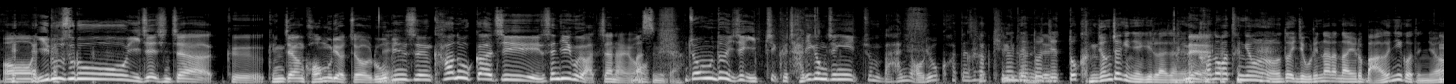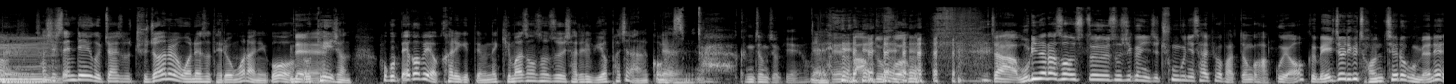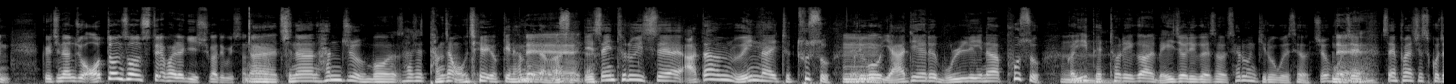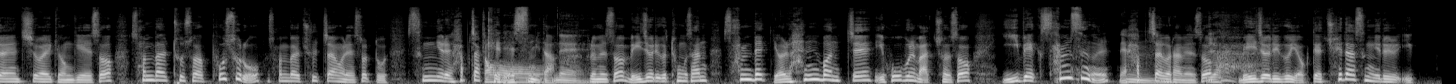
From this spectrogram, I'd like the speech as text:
어, 이루수로 이제 진짜 그 굉장한 거물이었죠. 로빈슨 네. 카노까지 샌디에고에 왔잖아요. 맞습니다. 좀 더 이제 입지 그 자리 경쟁이 좀 많이 어려울 것 같다는 생각이 들긴 한데 또 이제 또 긍정적인 얘기를 하자면 네. 카노 같은 경우는 또 이제 우리나라 나이로 마흔이거든요. 네. 사실 샌디에고 입장에서도 주전을 원해서 데려온 건 아니고 네. 로테이션 혹은 백업의 역할이기 때문에 김하성 선수의 자리를 위협하진 않을 것 네. 같습니다. 아, 긍정적이에요. 네. 네 마음도 후하고. 자, 우리나라 선수들 소식은 이제 충분히 살펴봤던 것 같고요. 그 메이저리그 전체로 보면은 그 지난주 어떤 선수들의 활약이 이슈가 되고 있었나요? 네, 지난 한 주 뭐 사실 당장 어제였긴 합니다만 네. 이 세인트루이스의 아담 웨인라이트 투수 음. 그리고 야디에르 몰리나 포수 그러니까 음. 이 배터리가 메이저리그에서 새로운 기록을 세웠죠. 네. 어제 샌프란시스코 자이언츠와의 경기에서 선발 투수와 포수로 선발 출장을 해서 또 승리를 합작해 냈습니다. 어, 네. 그러면서 메이저리그 통산 311번째 이 호흡을 맞춰서 203승을 네, 음. 합작을 하면서 야. 메이저리그 역대 최다 승리를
